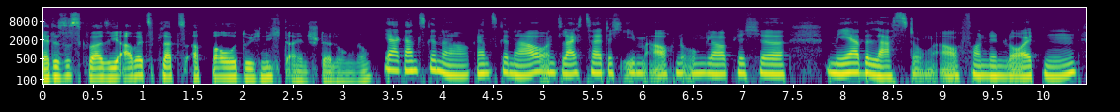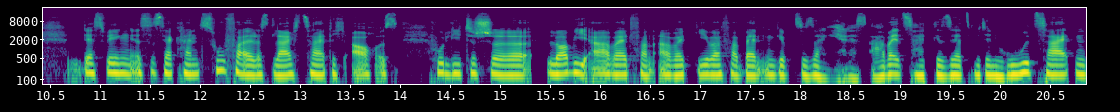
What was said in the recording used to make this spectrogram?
Ja, das ist quasi Arbeitsplatzabbau durch Nichteinstellung, ne? Ja, ganz genau, ganz genau. Und gleichzeitig eben auch eine unglaubliche Mehrbelastung auch von den Leuten. Deswegen ist es ja kein Zufall, dass gleichzeitig auch es politische Lobbyarbeit von Arbeitgeberverbänden gibt, zu sagen, ja, das Arbeitszeitgesetz mit den Ruhezeiten,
